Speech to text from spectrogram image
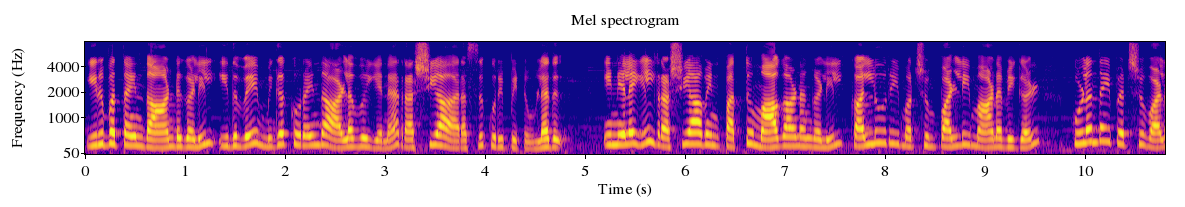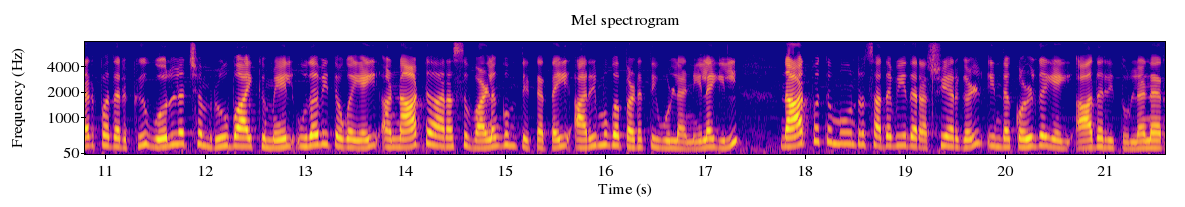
இருபத்தைந்து ஆண்டுகளில் இதுவே மிக குறைந்த அளவு என ரஷ்யா அரசு குறிப்பிட்டுள்ளது. இந்நிலையில் ரஷ்யாவின் பத்து மாகாணங்களில் கல்லூரி மற்றும் பள்ளி மாணவிகள் குழந்தை பெற்று வளர்ப்பதற்கு ஒரு லட்சம் ரூபாய்க்கு மேல் உதவித்தொகையை அந்நாட்டு அரசு வழங்கும் திட்டத்தை அறிமுகப்படுத்தியுள்ள நிலையில் நாற்பத்தி மூன்று சதவீத ரஷ்யர்கள் இந்த கொள்கையை ஆதரித்துள்ளனர்.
